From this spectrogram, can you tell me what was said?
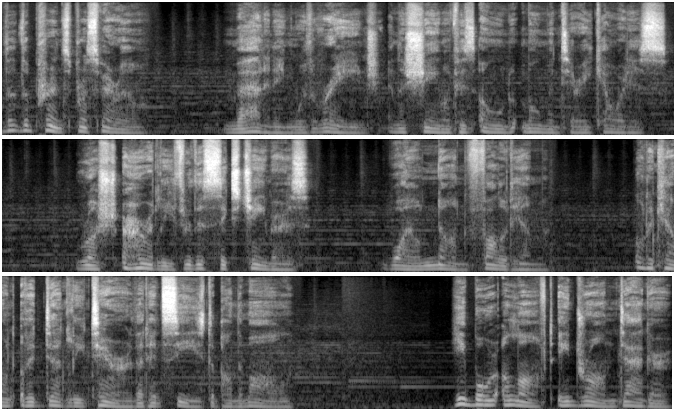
that the Prince Prospero maddening with rage and the shame of his own momentary cowardice, rushed hurriedly through the six chambers, while none followed him, on account of a deadly terror that had seized upon them all. He bore aloft a drawn dagger,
